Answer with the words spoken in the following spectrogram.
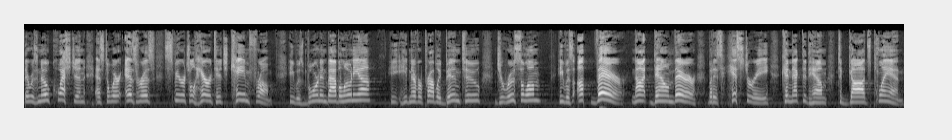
There was no question as to where Ezra's spiritual heritage came from. He was born in Babylonia. He, he'd never probably been to Jerusalem. He was up there, not down there, but his history connected him to God's plan.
